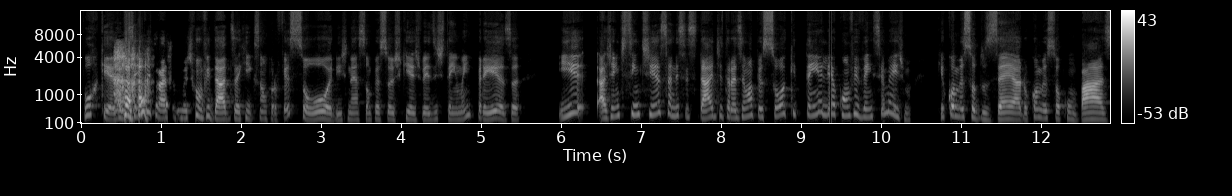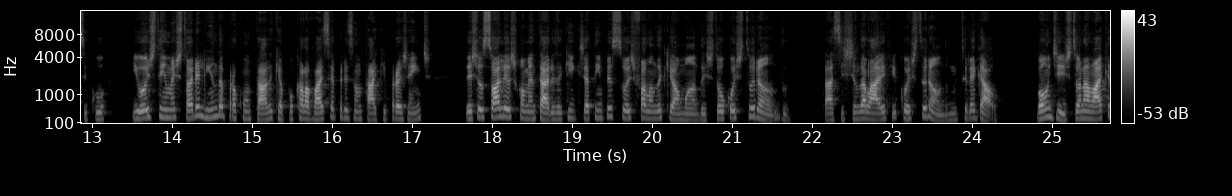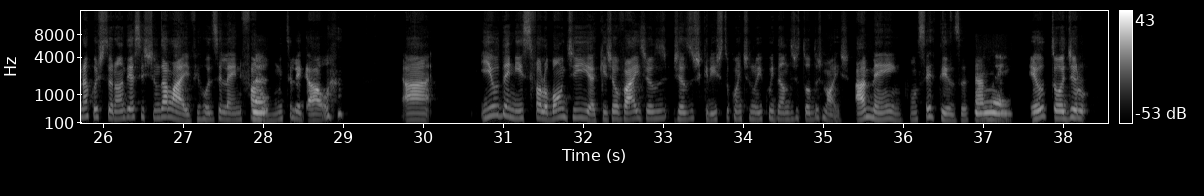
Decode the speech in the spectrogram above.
Porque a gente sempre traz alguns convidados aqui que são professores, né? São pessoas que às vezes têm uma empresa. E a gente sentia essa necessidade de trazer uma pessoa que tem ali a convivência mesmo, que começou do zero, começou com o básico, e hoje tem uma história linda para contar. Daqui a pouco ela vai se apresentar aqui para gente. Deixa eu só ler os comentários aqui, que já tem pessoas falando aqui, ó, Amanda, estou costurando. Tá assistindo a live e costurando, muito legal. Bom dia, estou na máquina costurando e assistindo a live. Rosilene falou, é. muito legal. Ah, E o Denise falou: Bom dia, que Jeová e Jesus Cristo continue cuidando de todos nós. Amém, com certeza. Amém. Eu tô de.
